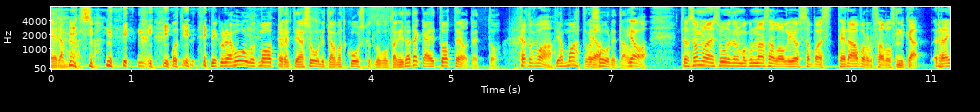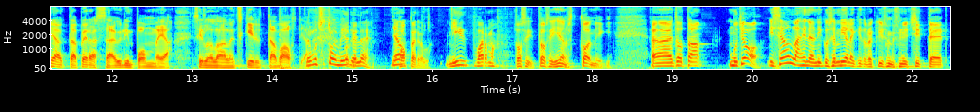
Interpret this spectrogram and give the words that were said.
heidän maassaan. Mutta niin kuin ne hullut moottorit ja suunnitelmat 60-luvulta, niin tätäkään ei toteutettu. Kato vaan. Ja mahtava Joo. suunnitelma. Joo. Tuo on samanlainen suunnitelma kuin NASAlla oli jossain vaiheessa tehdä avaruusalus, mikä räjäyttää perässään ydinpommeja sillä lailla, että se kiihdyttää vauhtia. No, mutta se toimii edelleen Joo. paperilla. Niin varma, tosi, tosi hienosti toimiikin. Ää, tota, mutta joo, niin se on lähinnä niinku se mielenkiintoinen kysymys nyt sitten, että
